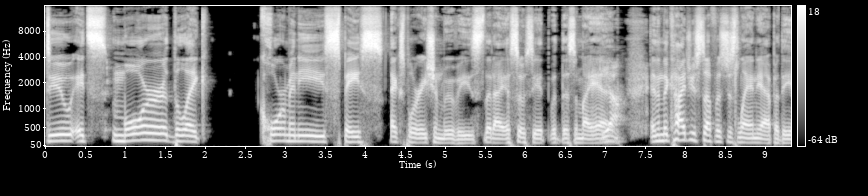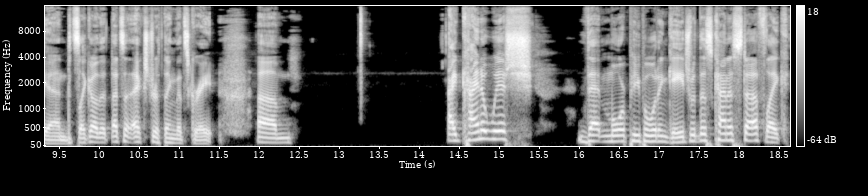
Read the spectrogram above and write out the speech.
do. It's more the like Cormany space exploration movies that I associate with this in my head. Yeah. And then the kaiju stuff is just lagniappe at the end. It's like, oh, that, that's an extra thing that's great. Um, I kind of wish that more people would engage with this kind of stuff. Like,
